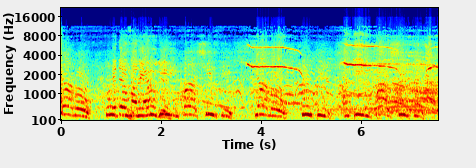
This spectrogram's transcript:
Siamo Che devo fare, è inutile? antifascisti! Siamo Tutti, I fascisti,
